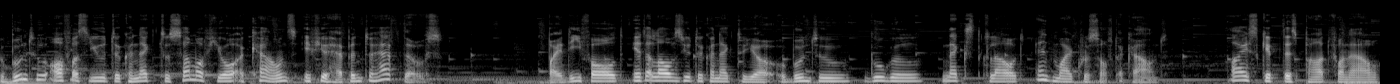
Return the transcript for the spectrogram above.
Ubuntu offers you to connect to some of your accounts if you happen to have those. By default, it allows you to connect to your Ubuntu, Google, Nextcloud and Microsoft account. I skip this part for now,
